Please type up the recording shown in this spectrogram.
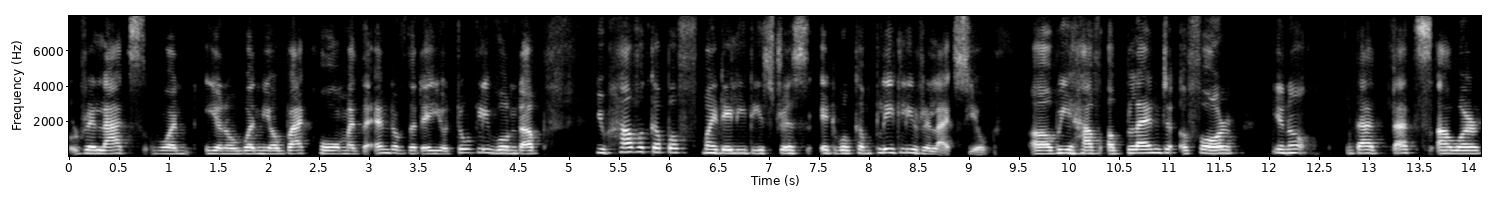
relax when you know when you're back home at the end of the day you're totally wound up you have a cup of my daily de-stress it will completely relax you uh, we have a blend for you know that that's our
